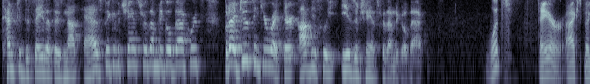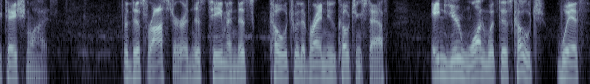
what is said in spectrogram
tempted to say that there's not as big of a chance for them to go backwards, but I do think you're right. There obviously is a chance for them to go backwards. What's fair expectation wise for this roster and this team and this coach with a brand new coaching staff in year one with this coach, with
